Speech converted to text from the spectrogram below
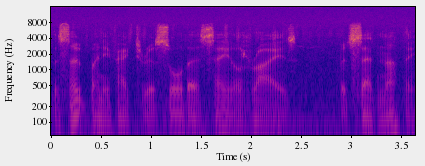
The soap manufacturers saw their sales rise, but said nothing.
